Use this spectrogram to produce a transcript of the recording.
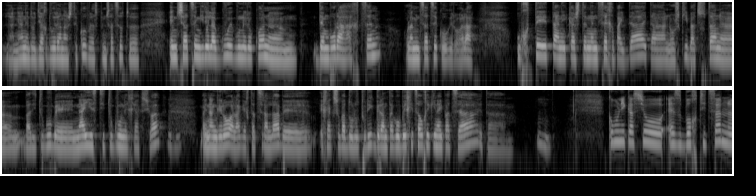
lanean edo jardueran hasteko, beraz pentsatzot, uh, entzatzen girela gu egunerokoan denbora hartzen, hola mintzatzeko, gero, hala. Urteetan ikasten den zerbait da, eta noski batzutan uh, baditugu be nahi ez ditugun egeakzioak, mm baina gero, hala, gertatzen alda, be egeakzio bat doluturik, berantago behitza horrekin aipatzea, eta... Mhm komunikazio ez bortitzan uh,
